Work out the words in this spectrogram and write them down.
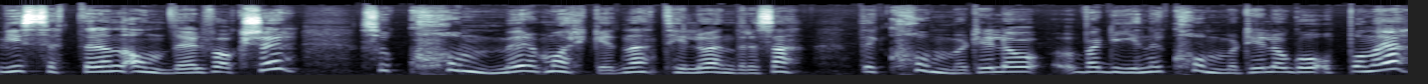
vi setter en andel for aksjer, så kommer markedene til å endre seg. Kommer til å, verdiene kommer til å gå opp og ned.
